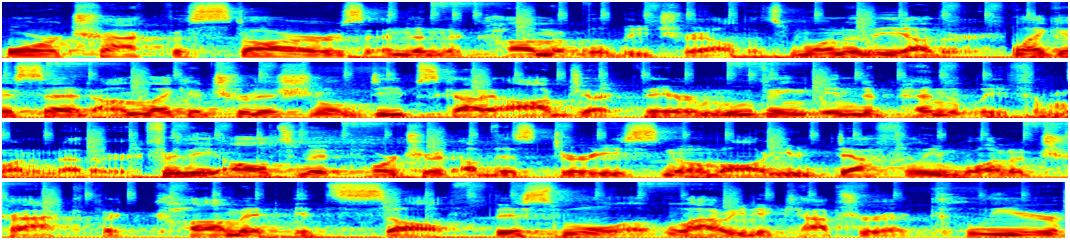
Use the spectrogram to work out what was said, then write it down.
or track the stars and then the comet will be trailed. It's one or the other. Like I said, unlike a traditional deep sky object, they are moving independently from one another. For the ultimate portrait of this dirty snowball, you definitely want to track the comet itself. This will allow you to capture a clear,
